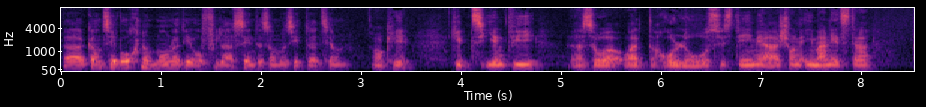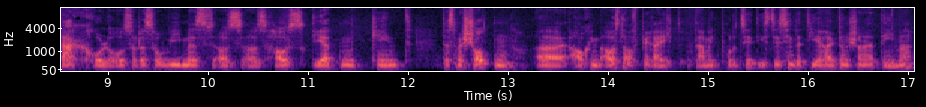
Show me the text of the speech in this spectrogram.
äh, ganze Wochen und Monate offen lasse in der Sommersituation. Okay. Gibt es irgendwie äh, so eine Art Rollo-Systeme auch schon? Ich meine jetzt der Dachrollos oder so, wie man es aus, aus Hausgärten kennt, dass man Schotten äh, auch im Auslaufbereich damit produziert. Ist das in der Tierhaltung schon ein Thema?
